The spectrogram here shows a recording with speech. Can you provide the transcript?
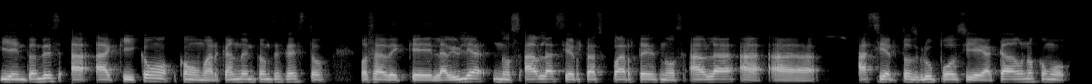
y entonces aquí como, como marcando entonces esto, o sea, de que la Biblia nos habla a ciertas partes, nos habla a, a, ciertos grupos y a cada uno como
